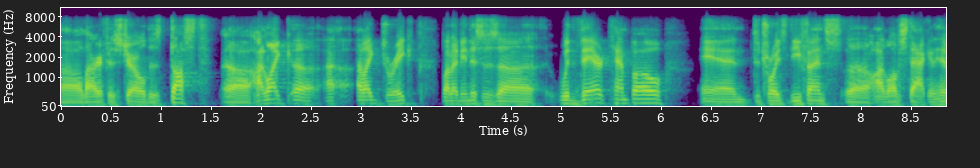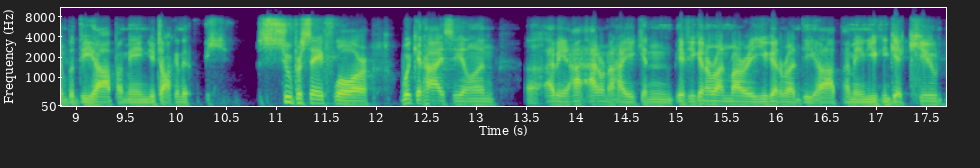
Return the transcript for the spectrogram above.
Uh, Larry Fitzgerald is dust. Uh, I like uh, I, I, like Drake, but I mean this is uh, with their tempo and Detroit's defense. Uh, I love stacking him with D Hop. I mean you're talking super safe floor, wicked high ceiling. Uh, I mean I, I, don't know how you can if you're gonna run Murray, you got to run D Hop. I mean you can get cute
